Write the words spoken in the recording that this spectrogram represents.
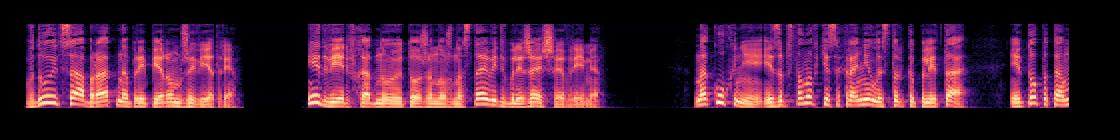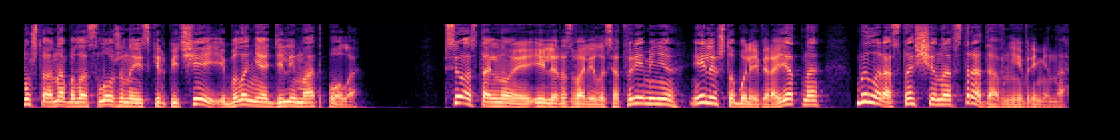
вдуется обратно при первом же ветре. И дверь входную тоже нужно ставить в ближайшее время. На кухне из обстановки сохранилась только плита, и то потому, что она была сложена из кирпичей и была неотделима от пола. Все остальное или развалилось от времени, или, что более вероятно, было растащено в стародавние времена.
